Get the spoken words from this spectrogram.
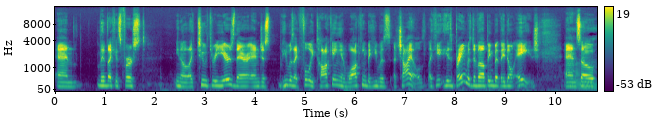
and lived like his first, you know, like two three years there, and just he was like fully talking and walking, but he was a child. Like he, his brain was developing, but they don't age. And so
